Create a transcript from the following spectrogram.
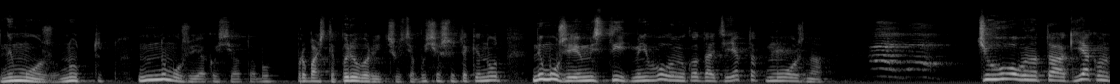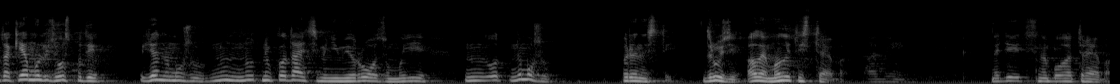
Не можу. Ну, тут, не можу якось я, або, пробачте, переварити щось, або ще щось таке. Ну, от не можу я вмістити, мені в голову не вкладається, як так можна? Чого воно так? Як воно так? Я молюсь, Господи, я не можу, ну, ну от не вкладається мені мій розум, мої, ну, от не можу перенести. Друзі, але молитись треба. Надіятися на Бога треба.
